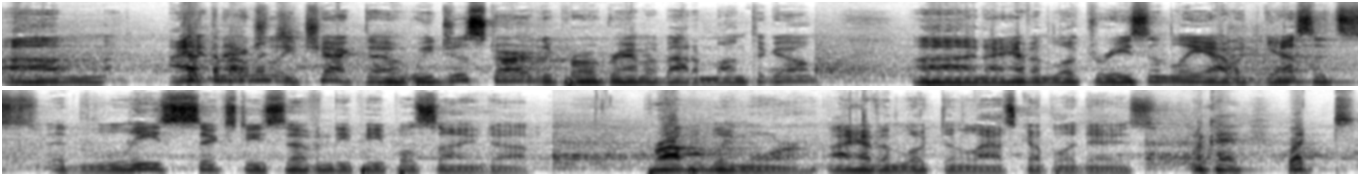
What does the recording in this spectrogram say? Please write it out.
I haven't actually checked. Uh, we just started the program about a month ago, uh, and I haven't looked recently. I would guess it's at least 60, 70 people signed up. Probably more. I haven't looked in the last couple of days. Okay, what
